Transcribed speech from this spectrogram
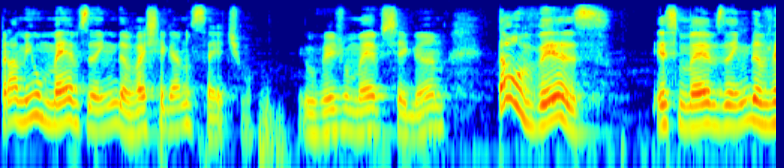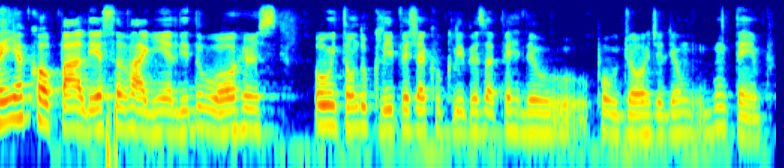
pra mim o Mavs ainda vai chegar no sétimo. Eu vejo o Mavs chegando. Talvez esse Mavs ainda venha copar ali essa vaguinha ali do Warriors, ou então do Clippers, já que o Clippers vai perder o Paul George ali há um, algum tempo.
